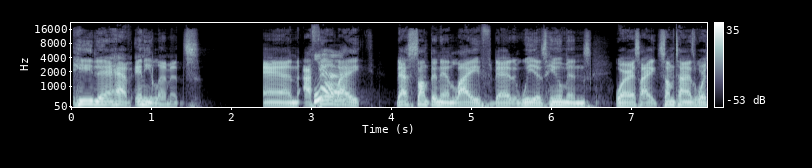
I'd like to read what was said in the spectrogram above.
he didn't have any limits. And I feel Yeah. like that's something in life that we as humans, where it's like sometimes we're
